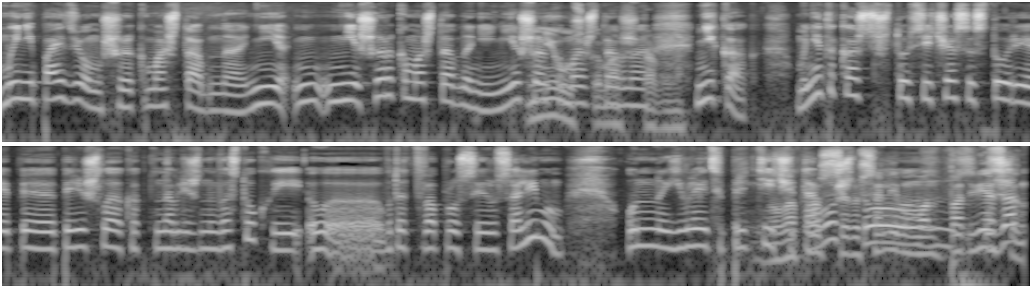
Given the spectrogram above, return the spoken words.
мы не пойдем широкомасштабно, не, не широкомасштабно, не не широкомасштабно, узкомасштабно. никак. Мне так кажется, что сейчас история пе- перешла как-то на Ближний Восток, и э, вот этот вопрос с Иерусалимом, он является предтечей вопрос того, с Иерусалимом, он что подвешен, и он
